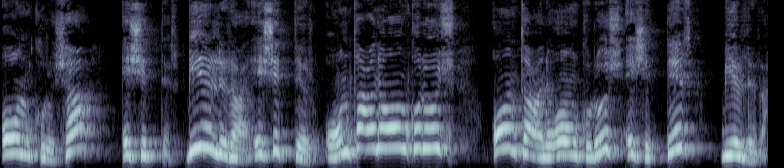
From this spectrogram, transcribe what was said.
10 kuruşa eşittir. 1 lira eşittir 10 tane 10 kuruş. 10 tane 10 kuruş eşittir 1 lira.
